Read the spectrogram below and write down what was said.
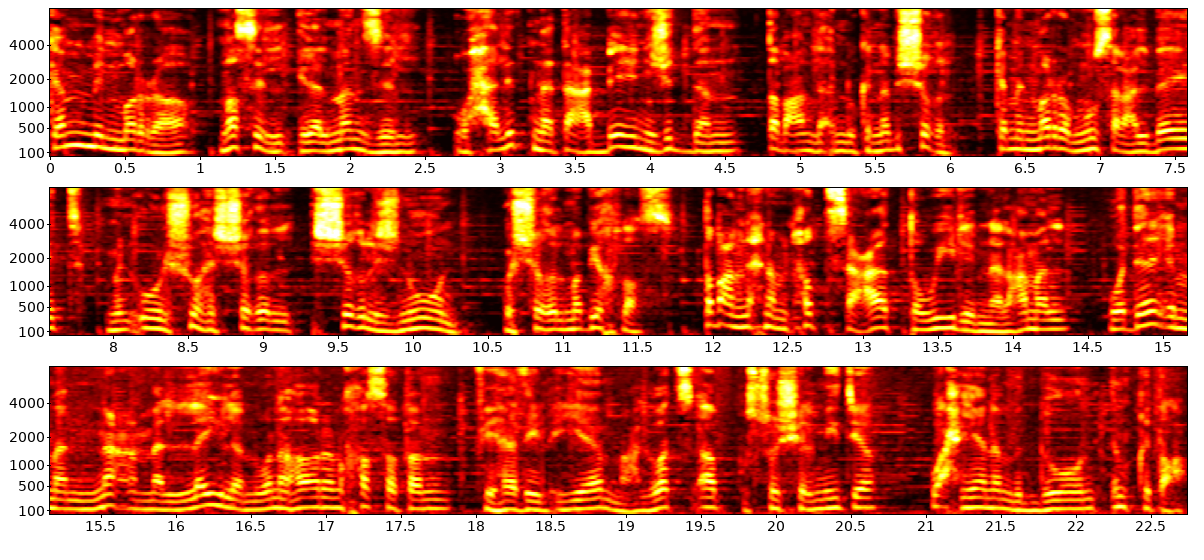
كم من مرة نصل إلى المنزل وحالتنا تعبانة جدا طبعا لأنه كنا بالشغل. كم من مرة بنوصل على البيت بنقول شو هالشغل؟ الشغل جنون والشغل ما بيخلص. طبعا نحن بنحط ساعات طويلة من العمل ودائما نعمل ليلا ونهارا خاصة في هذه الأيام مع الواتساب و social media. وأحيانا بدون انقطاع.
